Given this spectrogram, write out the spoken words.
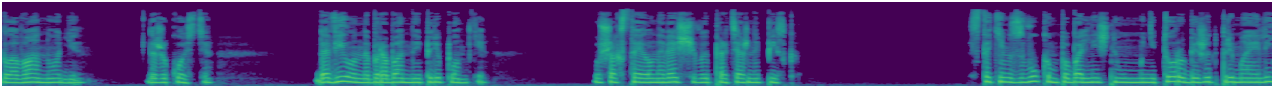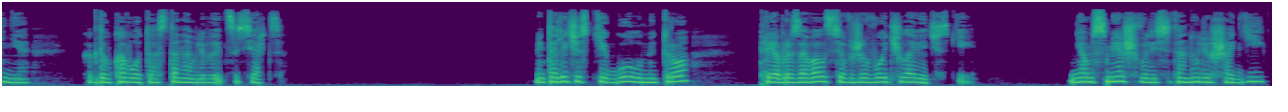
Голова, ноги, даже кости — давила на барабанные перепонки. В ушах стоял навязчивый протяжный писк. С таким звуком по больничному монитору бежит прямая линия, когда у кого-то останавливается сердце. Металлический гул метро преобразовался в живой человеческий. В нем смешивались и тонули шаги,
